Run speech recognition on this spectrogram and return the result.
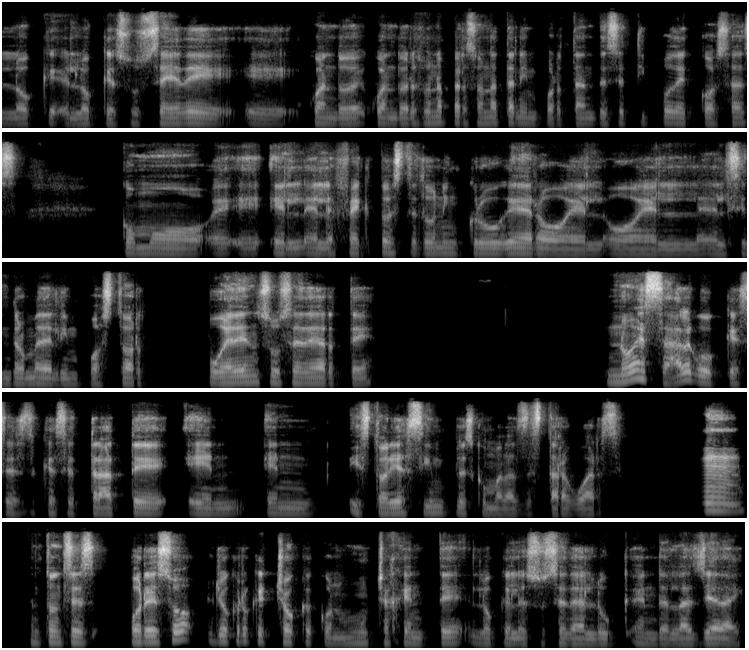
lo que, lo que sucede eh, cuando, cuando eres una persona tan importante, ese tipo de cosas como eh, eh, el, efecto este Dunning-Kruger o, el, o el, síndrome del impostor pueden sucederte, no es algo que se, que se trate en, historias simples como las de Star Wars. Entonces, por eso yo creo que choca con mucha gente lo que le sucede a Luke en The Last Jedi.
